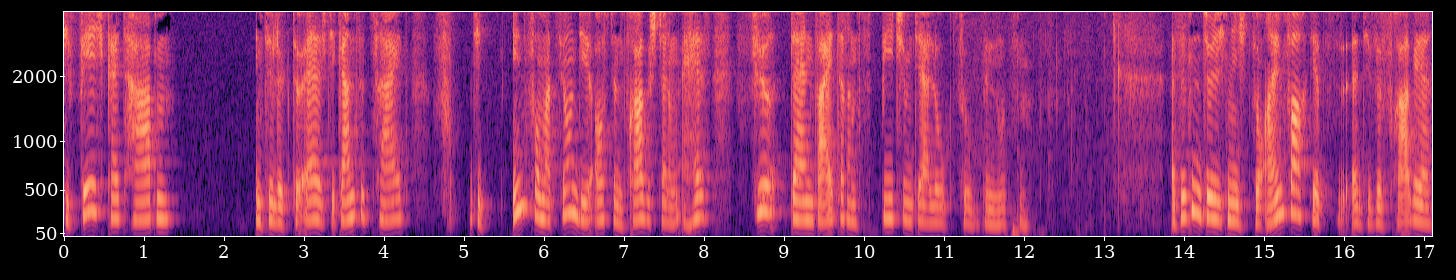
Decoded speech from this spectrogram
die Fähigkeit haben, intellektuell die ganze Zeit die Informationen, die du aus den Fragestellungen erhältst, für deinen weiteren Speech im Dialog zu benutzen. Es ist natürlich nicht so einfach, jetzt äh, diese Frage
